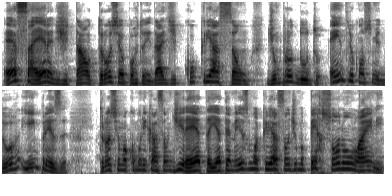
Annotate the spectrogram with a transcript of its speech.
Essa era digital trouxe a oportunidade de cocriação de um produto entre o consumidor e a empresa. Trouxe uma comunicação direta e até mesmo a criação de uma persona online.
